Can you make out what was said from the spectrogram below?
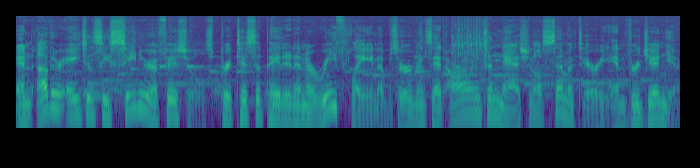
and other agency senior officials participated in a wreath-laying observance at Arlington National Cemetery in Virginia.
